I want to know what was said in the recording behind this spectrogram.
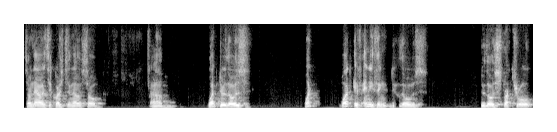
So now it's a question of so um, what do those what what if anything do those do those structural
